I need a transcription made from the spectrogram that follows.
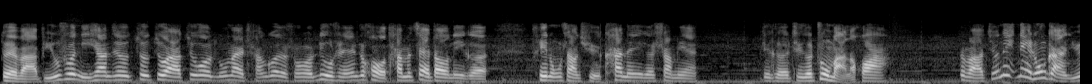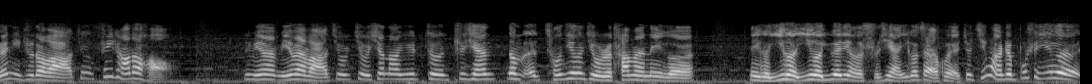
对吧？比如说你像就就就啊，最后龙脉长歌的时候，六十年之后，他们再到那个黑龙上去看那个上面，这个这个种满了花，是吧？就那那种感觉，你知道吧？就非常的好，你明白明白吧？就就相当于这之前那么曾经就是他们那个。那个一个一个约定的实现，一个再会，就尽管这不是一个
